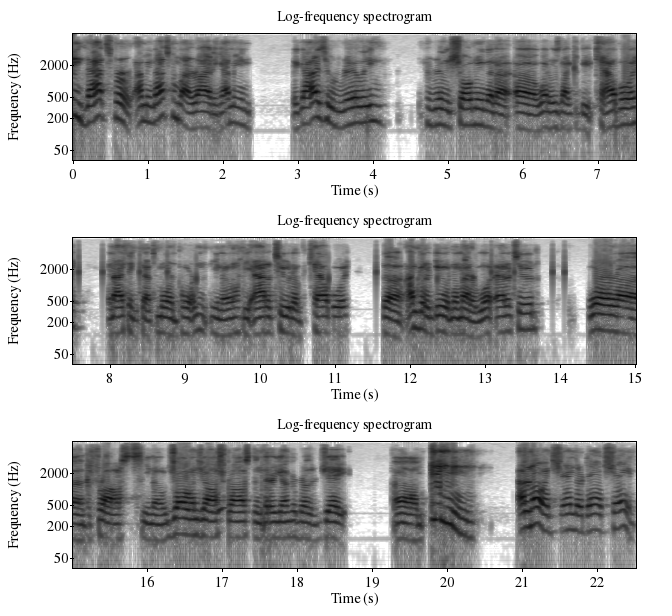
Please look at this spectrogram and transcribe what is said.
that's for I mean that's for my writing. I mean the guys who really who really showed me that I uh, what it was like to be a cowboy, and I think that's more important. You know, the attitude of the cowboy. The I'm gonna do it no matter what attitude were uh, the Frosts, you know, Joe and Josh Frost and their younger brother Jake. Um, I don't know, and, and their dad Shane.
